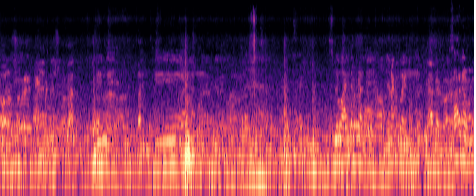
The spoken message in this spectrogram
అవును షుగర్ ట్రీట్మెంట్ తీసుకోవాలా నువ్వు ఆయన తరపున వెనక్కి పోయింది ట్యాబ్లెట్ సార్ కనపడి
